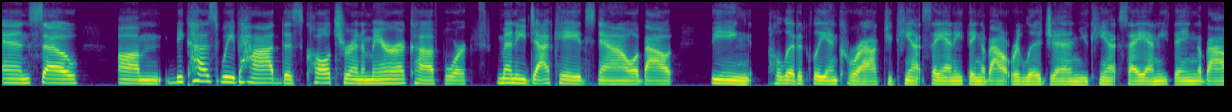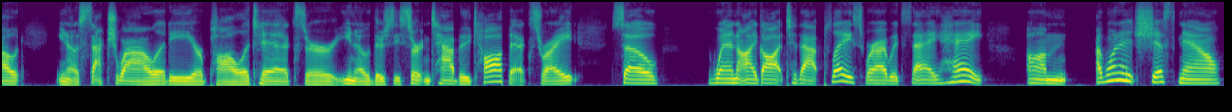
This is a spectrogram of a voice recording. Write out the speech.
And so um, because we've had this culture in America for many decades now about being politically incorrect, you can't say anything about religion, you can't say anything about you know, sexuality or politics or, you know, there's these certain taboo topics, right? So when I got to that place where I would say, hey, um, I want to shift now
